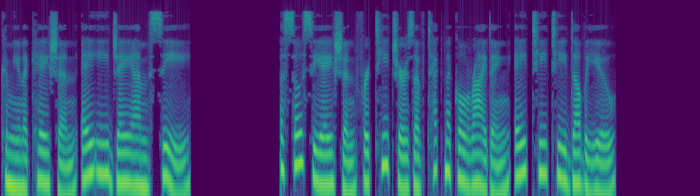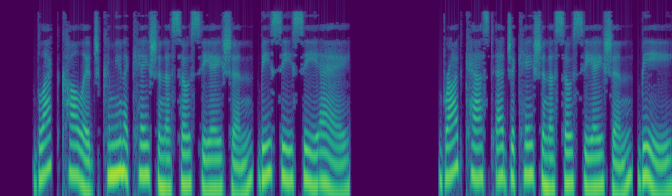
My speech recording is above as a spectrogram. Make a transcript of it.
Communication AEJMC Association for Teachers of Technical Writing ATTW Black College Communication Association BCCA Broadcast Education Association B.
